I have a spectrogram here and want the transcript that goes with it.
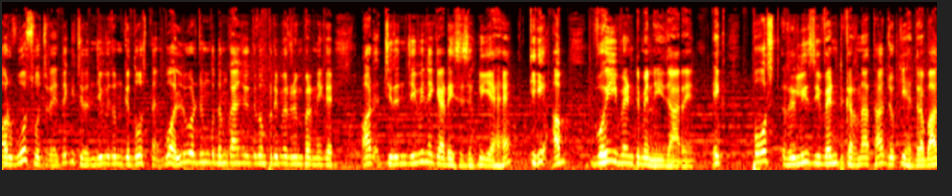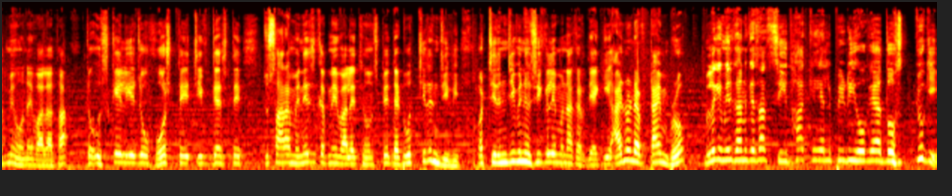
और वो सोच रहे थे कि चिरंजीवी तो उनके दोस्त हैं। वो अल्लू अर्जुन को धमकाएँगे कि तुम प्रीमियर रूम पर नहीं गए। और चिरंजीवी ने क्या डिसीज़न लिया है कि अब वही इवेंट में नहीं जा रहे हैं। एक पोस्ट रिलीज़ इवेंट करना था, जो कि हैदराबाद में होने वाला था तो उसके लिए जो होस्ट थे चीफ गेस्ट थे, जो सारा मैनेज करने वाले थे उन स्टेज दैट वो चिरंजीवी। और चिरंजीवी ने उसी के लिए मना कर दिया कि I don't have time bro मतलब कि मीर खान के साथ सीधा के एलपीडी हो गया, दोस्त। क्योंकि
